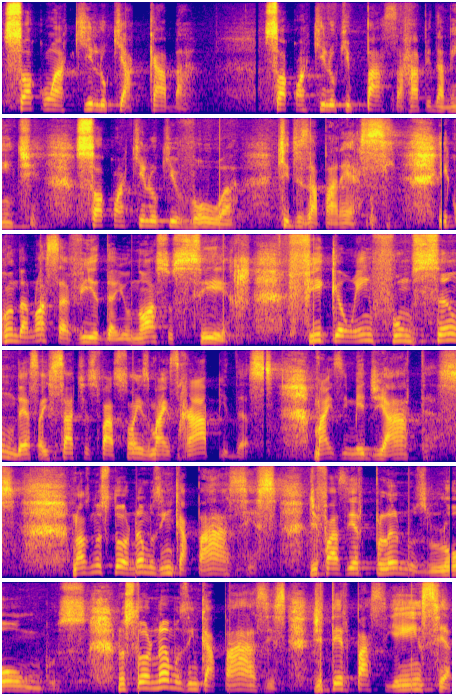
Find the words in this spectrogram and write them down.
só com aquilo que acaba só com aquilo que passa rapidamente, só com aquilo que voa, que desaparece. E quando a nossa vida e o nosso ser ficam em função dessas satisfações mais rápidas, mais imediatas, nós nos tornamos incapazes de fazer planos longos, nos tornamos incapazes de ter paciência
